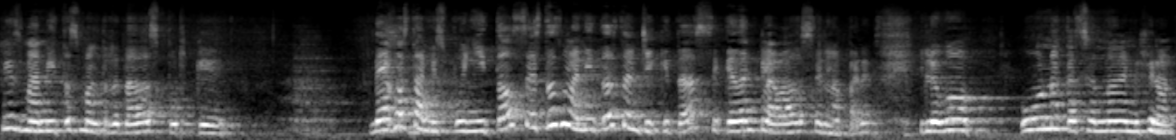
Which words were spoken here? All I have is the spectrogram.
mis manitas maltratadas porque dejo hasta mis puñitos. Estas manitas tan chiquitas se quedan clavados en la pared. Y luego hubo una ocasión donde me dijeron,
